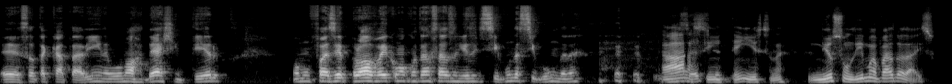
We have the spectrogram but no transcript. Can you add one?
é, Santa Catarina, o Nordeste inteiro. Vamos fazer prova aí como acontece nos Estados Unidos de segunda a segunda, né? Ah, sim, tem isso, né? Nilson Lima vai adorar isso.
